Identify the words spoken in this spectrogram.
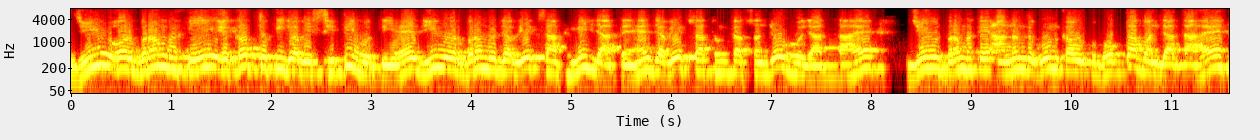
जीव और ब्रह्म की एकत्व की जब स्थिति होती है, जीव और ब्रह्म जब एक साथ मिल जाते हैं, जब एक साथ उनका संजोग हो जाता है, जीव ब्रह्म के आनंद गुण का उपभोक्ता बन जाता है,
